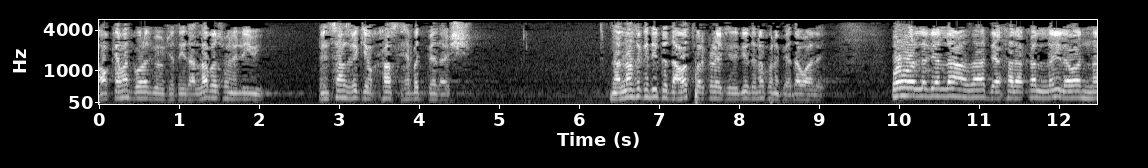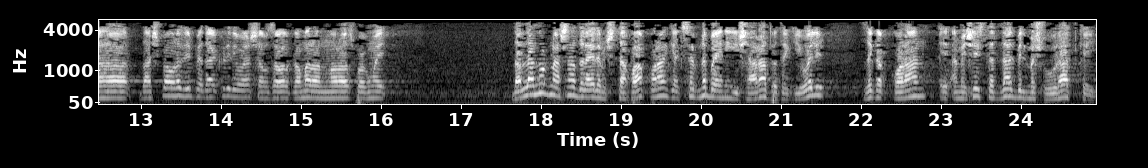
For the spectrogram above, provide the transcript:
او قیامت ورځ به وچتای دا الله بسونه لیوي انسان زړه کې یو خاص hebat پیدا شي نو الله زکه دې ته دعوت ورکړی چې دې ته نه کو نه پیدا والي وهو الذي الله ذات خلق الليل والنهار دا شپه ورځ پیدا کړی دی او شمس او قمر او نور اوس پګمای د الله نور ناشنا دلایل مشته خو قرآن کې اکثر نه بیانې اشارات وته کی ولی ځکه قرآن همیشه استدلال بالمشهورات کوي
